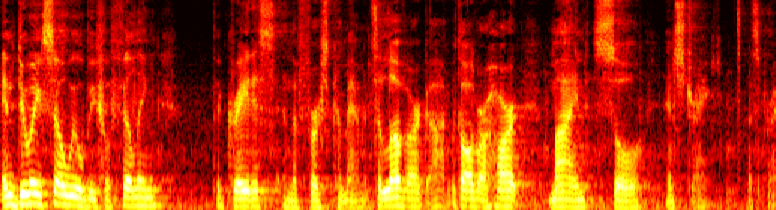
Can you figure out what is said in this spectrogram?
In doing so, we will be fulfilling the greatest and the first commandment to love our God with all of our heart, mind, soul, and strength. Let's pray.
